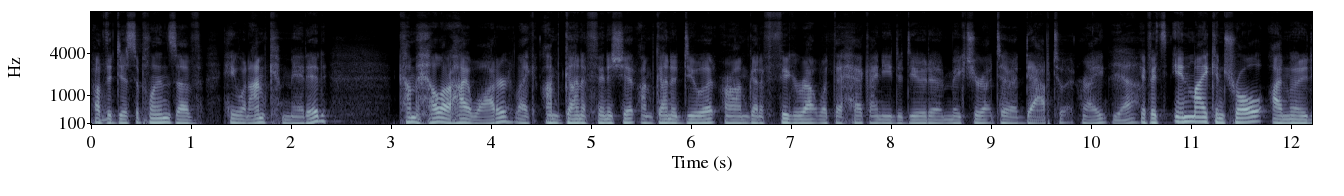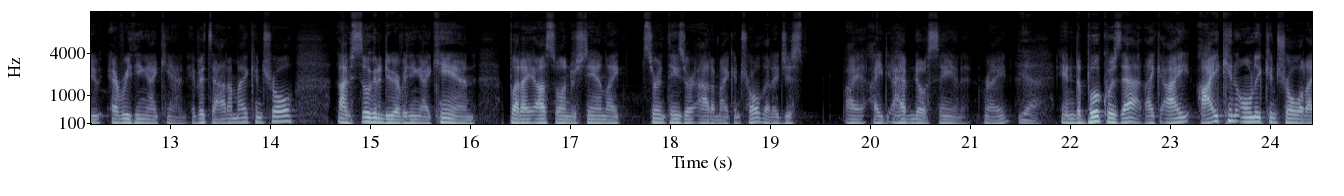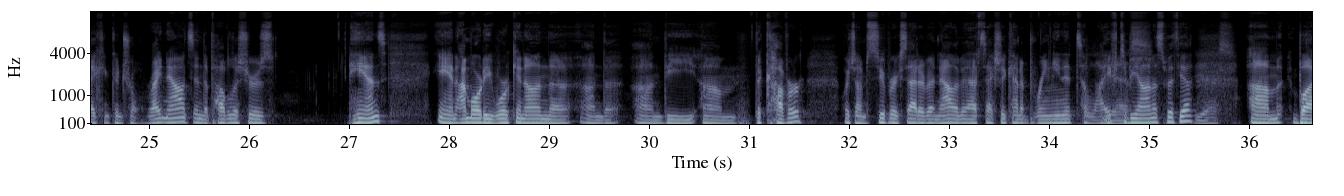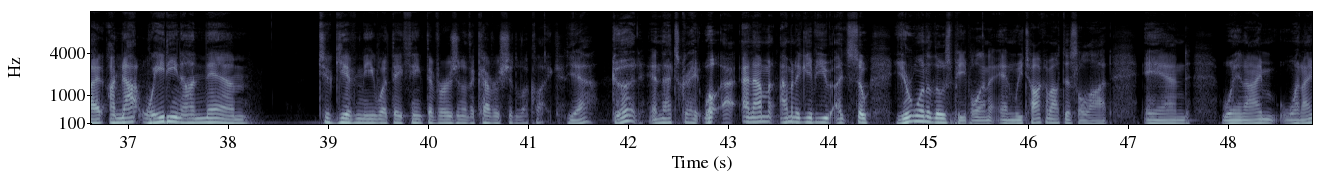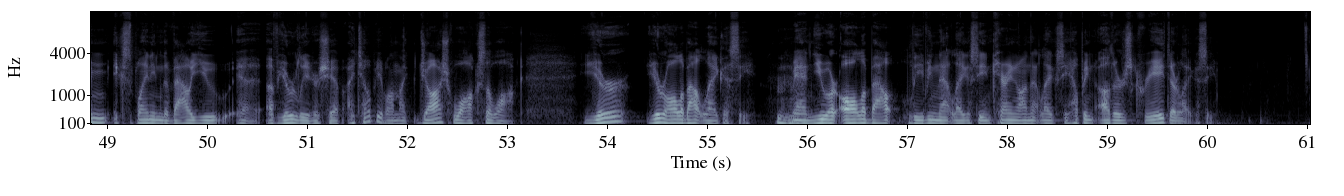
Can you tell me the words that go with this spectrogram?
of the disciplines of, hey, when I'm committed, come hell or high water, like I'm gonna finish it, I'm gonna do it, or I'm gonna figure out what the heck I need to do to make sure to adapt to it, right? Yeah. If it's in my control, I'm gonna do everything I can. If it's out of my control, I'm still gonna do everything I can. But I also understand like certain things are out of my control that I just I, I, I have no say in it, right? Yeah. And the book was that. Like I I can only control what I can control. Right now it's in the publisher's hands and I'm already working on the on the on the um the cover which I'm super excited about now that that's actually kind of bringing it to life, to be honest with you. Yes. Um, but I'm not waiting on them to give me what they think the version of the cover should look like. Yeah, good, and that's great. Well, and I'm I'm going to give you. So you're one of those people, and and we talk about this a lot. And when I'm when I'm explaining the value uh, of your leadership, I tell people I'm like Josh walks the walk. You're you're all about legacy, Mm-hmm. man. You are all about leaving that legacy and carrying on that legacy, helping others create their legacy.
